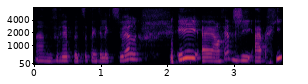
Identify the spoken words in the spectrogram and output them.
hein, une vraie petite intellectuelle. Et euh, en fait, j'ai appris.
